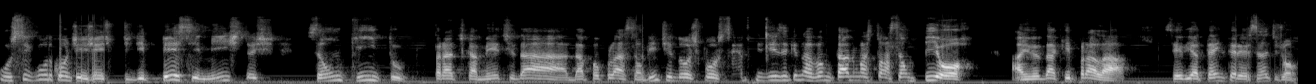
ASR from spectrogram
O segundo contingente de pessimistas são um quinto praticamente da, da população, 22% que dizem que nós vamos estar numa situação pior ainda daqui para lá. Seria até interessante, João,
